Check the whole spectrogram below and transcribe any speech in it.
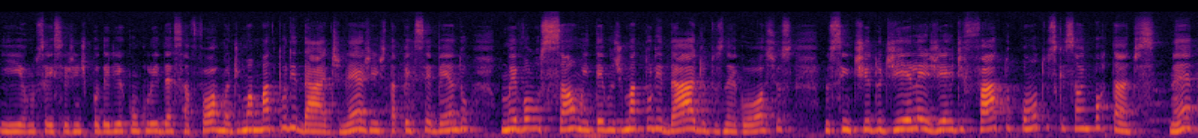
e eu não sei se a gente poderia concluir dessa forma, de uma maturidade, né? A gente está percebendo uma evolução em termos de maturidade dos negócios, no sentido de eleger de fato pontos que são importantes, né?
